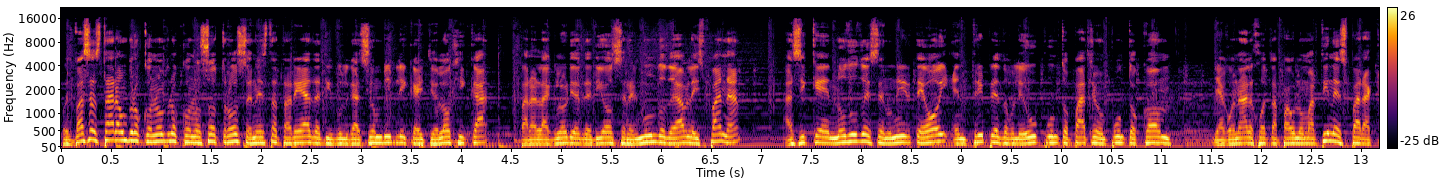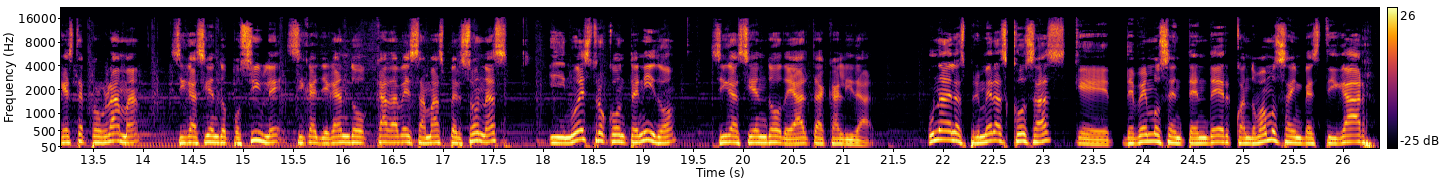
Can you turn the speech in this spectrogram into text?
pues vas a estar hombro con hombro con nosotros en esta tarea de divulgación bíblica y teológica para la gloria de Dios en el mundo de habla hispana Así que no dudes en unirte hoy en www.patreon.com diagonal J. Paulo Martínez para que este programa siga siendo posible, siga llegando cada vez a más personas y nuestro contenido siga siendo de alta calidad. Una de las primeras cosas que debemos entender cuando vamos a investigar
